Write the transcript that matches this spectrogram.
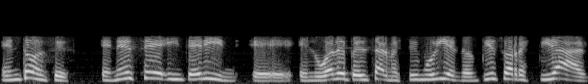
Entonces, en ese interín, eh, en lugar de pensar me estoy muriendo, empiezo a respirar,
